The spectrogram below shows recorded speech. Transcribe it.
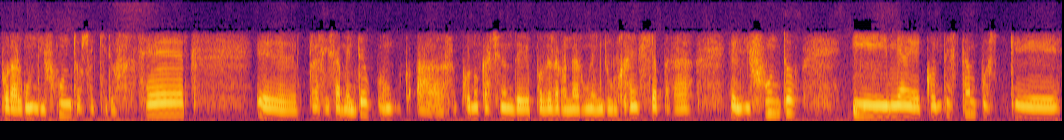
por algún difunto se quiere ofrecer, eh, precisamente con, ocasión de poder ganar una indulgencia para el difunto y me contestan pues que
